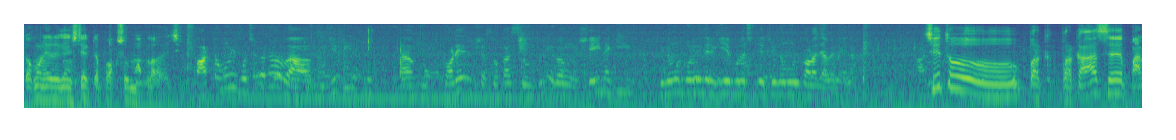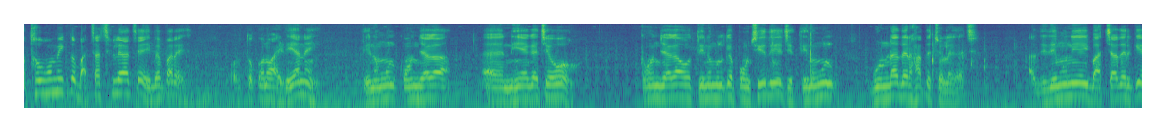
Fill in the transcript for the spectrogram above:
তখন এর এগেনস্টে একটা পক্সো মামলা হয়েছিল। পার্থভূমি বলছে দাদা বিজেপি করে সে প্রকাশ চৌধুরী এবং সেই নাকি তৃণমূল কর্মীদের গিয়ে বলেছে যে তৃণমূল করা যাবে না এলাকা সে তো প্রকাশ পার্থভৌমিক তো বাচ্চা ছেলে আছে এই ব্যাপারে ওর তো কোনো আইডিয়া নেই। তৃণমূল কোন জায়গা নিয়ে গেছে ও? কোন জায়গা ও তৃণমূলকে পৌঁছিয়ে দিয়েছে? তৃণমূল গুন্ডাদের হাতে চলে গেছে। আর দিদিমণি এই বাচ্চাদেরকে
